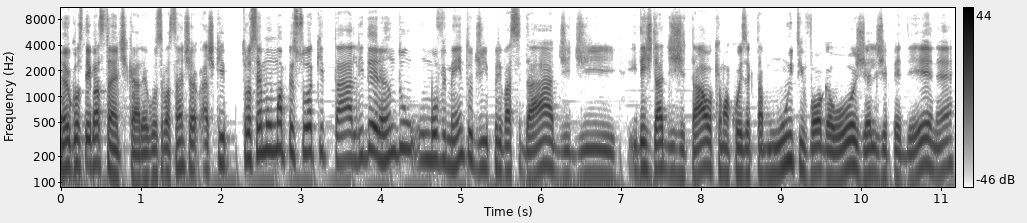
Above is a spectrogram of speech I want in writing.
Eu gostei bastante, cara. Eu gostei bastante. Acho que trouxemos uma pessoa que está liderando um movimento de privacidade, de identidade digital, que é uma coisa que está muito em voga hoje, LGPD, né?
